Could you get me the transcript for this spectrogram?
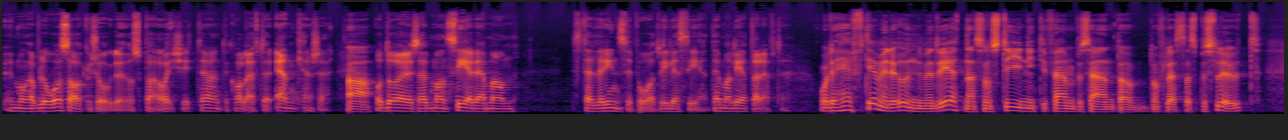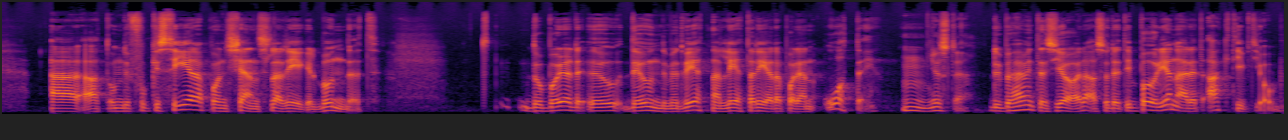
hur många blåa saker såg du? Och så bara, oj shit, det har jag inte kollat efter. En kanske. Ja. Och då är det så att man ser det man ställer in sig på att vilja se. Det man letar efter. Och det häftiga med det undermedvetna som styr 95 procent av de flestas beslut är att om du fokuserar på en känsla regelbundet då börjar det undermedvetna leta reda på den åt dig. Mm, just det. Du behöver inte ens göra. Alltså det, I början är det ett aktivt jobb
